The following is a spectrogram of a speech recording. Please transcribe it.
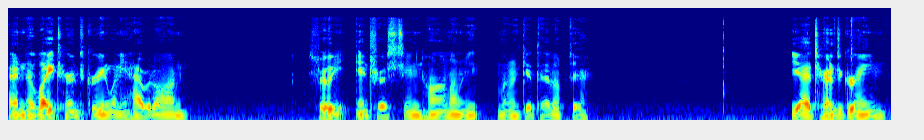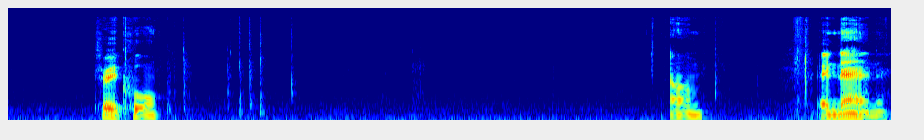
And the light turns green when you have it on. It's really interesting. Hold on, let me, let me get that up there. Yeah, it turns green. It's very cool. Um, and then,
